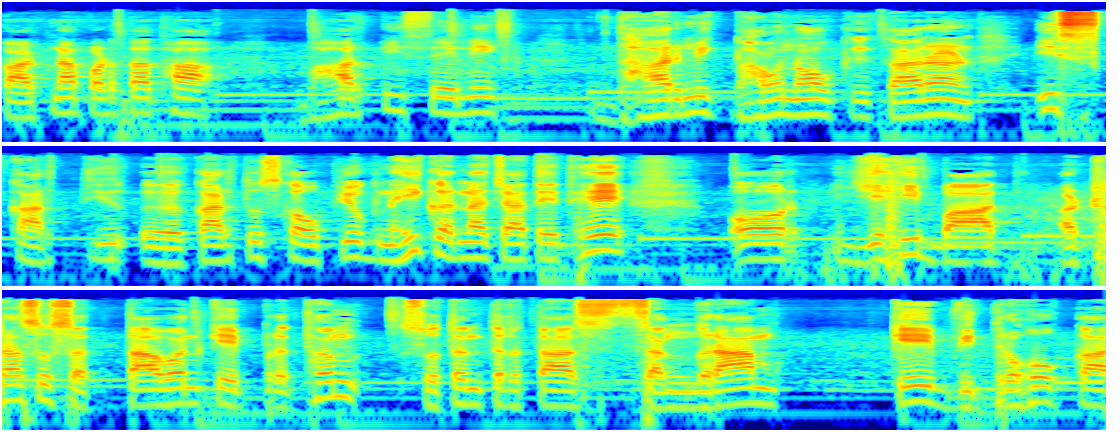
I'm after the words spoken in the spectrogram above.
काटना पड़ता था। भारतीय सैनिक धार्मिक भावनाओं के कारण इस कारतूस का उपयोग नहीं करना चाहते थे। और यही बात अठारह सौ सत्तावन के प्रथम स्वतंत्रता संग्राम के विद्रोह का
